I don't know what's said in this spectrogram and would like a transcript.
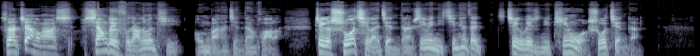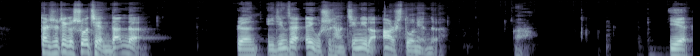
虽然这样的话相对复杂的问题，我们把它简单化了。这个说起来简单，是因为你今天在这个位置，你听我说简单。但是这个说简单的人，已经在 A 股市场经历了二十多年的啊，也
